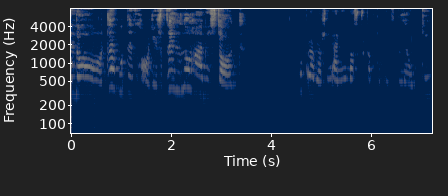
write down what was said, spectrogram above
elo, czemu ty wchodzisz? Wynocha mi stąd. Wyprawiasz, a nie masz przypadkiem nic do nauki?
